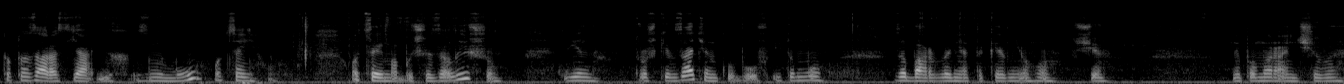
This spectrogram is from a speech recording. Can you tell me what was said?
Тобто зараз я їх зніму. Оцей Оцей, мабуть, ще залишу. Він трошки в затінку був, і тому забарвлення таке в нього ще не помаранчеве.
